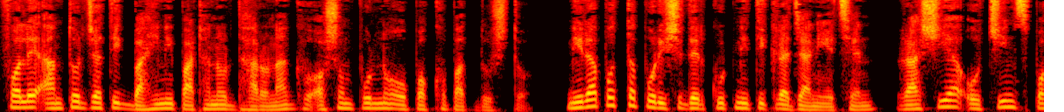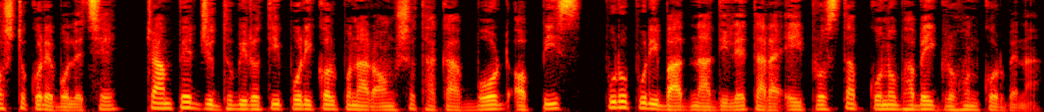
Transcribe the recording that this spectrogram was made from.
ফলে আন্তর্জাতিক বাহিনী পাঠানোর ধারণা অসম্পূর্ণ ও পক্ষপাতদুষ্ট নিরাপত্তা পরিষদের কূটনীতিকরা জানিয়েছেন, রাশিয়া ও চীন স্পষ্ট করে বলেছে, ট্রাম্পের যুদ্ধবিরতি পরিকল্পনার অংশ থাকা বোর্ড অব পিস পুরোপুরি বাদ না দিলে তারা এই প্রস্তাব কোনোভাবেই গ্রহণ করবে না।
